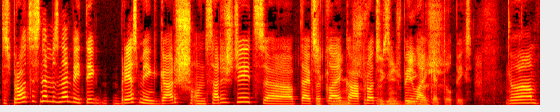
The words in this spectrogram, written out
Tas process nemaz nebija tik briesmīgi garš un sarežģīts. Tāpat laikā, protams, viņš bija laikietilpīgs. Uh,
